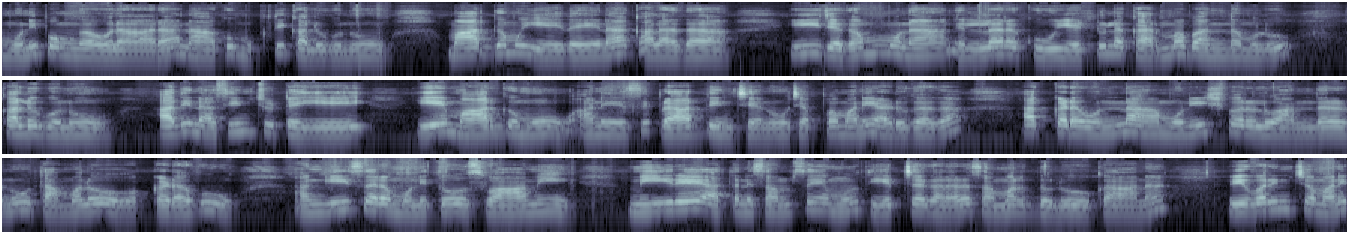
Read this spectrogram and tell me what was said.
ముని పొంగవులారా నాకు ముక్తి కలుగును. మార్గము ఏదైనా కలదా. ఈ జగమ్మున నిల్లరకు ఎట్టుల కర్మబంధములు కలుగును? అది నశించుటయే ఏ మార్గము? అనేసి ప్రార్థించెను. చెప్పమని అడుగగా అక్కడ ఉన్న మునీశ్వరులు అందరూ తమలో ఒక్కడగు. అంగీసర మునితో స్వామి మీరే అతని సంశయమును తీర్చగల సమర్థులు. కాన వివరించమని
